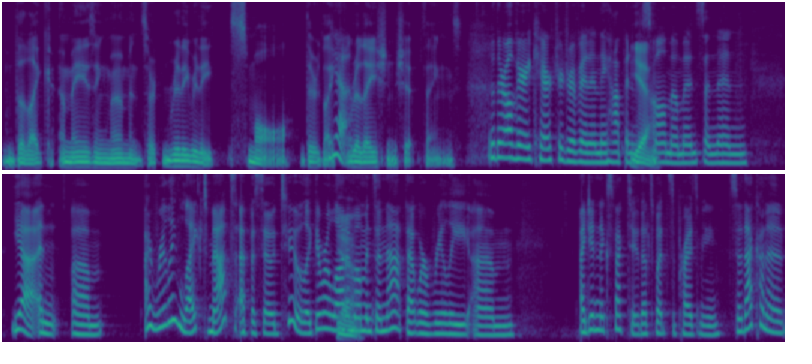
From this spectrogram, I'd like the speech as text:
the like amazing moments are really really small. They're like Yeah. relationship things. Well, they're all very character driven and they happen in Yeah. small moments. And then, yeah. And um, I really liked Matt's episode too. Like there were a lot of moments in that that were really, um, I didn't expect to. That's what surprised me. So that kind of,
